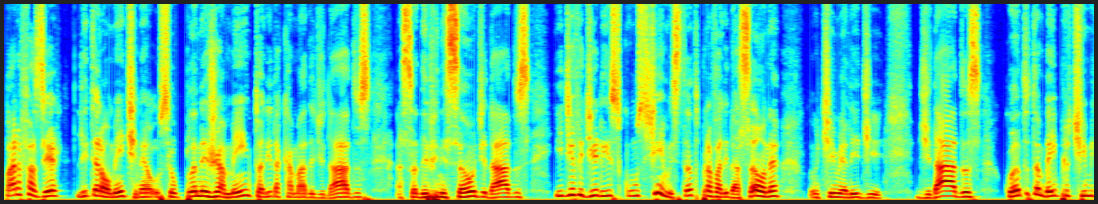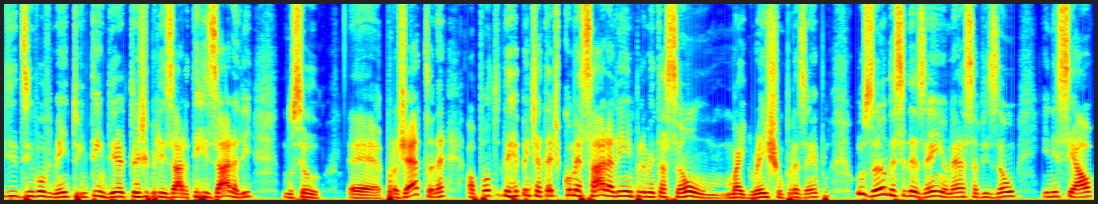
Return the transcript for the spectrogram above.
para fazer literalmente né, o seu planejamento ali da camada de dados, a sua definição de dados e dividir isso com os times, tanto para validação, né, um time ali de, de dados, quanto também para o time de desenvolvimento entender, tangibilizar, aterrizar ali no seu é, projeto, né, ao ponto de repente até de começar ali a implementação, migration, por exemplo, usando esse desenho, né, essa visão inicial,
